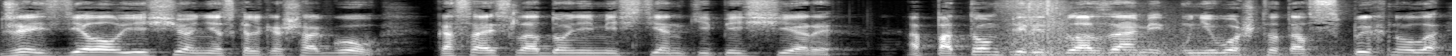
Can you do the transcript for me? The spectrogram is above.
Джей сделал еще несколько шагов, касаясь ладонями стенки пещеры, а потом перед глазами у него что-то вспыхнуло,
